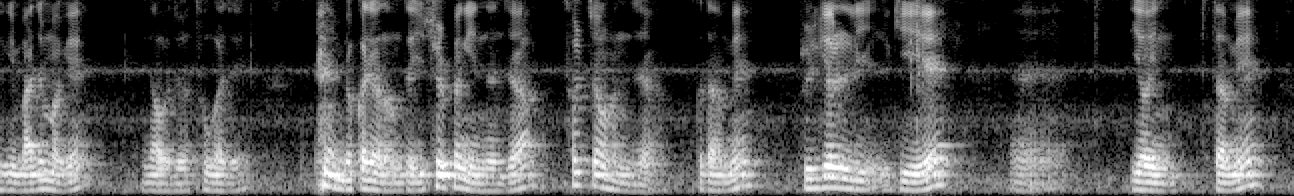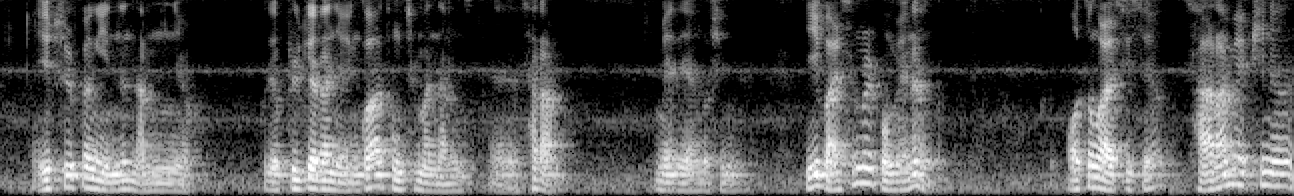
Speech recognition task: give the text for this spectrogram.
여기 마지막에 나오죠 두 가지 몇 가지가 나오는데 유출병이 있는 자, 설정한 자, 그 다음에 불결기의 여인, 그 다음에 유출병이 있는 남녀 그리고 불결한 여인과 동침한 남 사람에 대한 것입니다. 이 말씀을 보면은 어떤 걸 알 수 있어요? 사람의 피는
